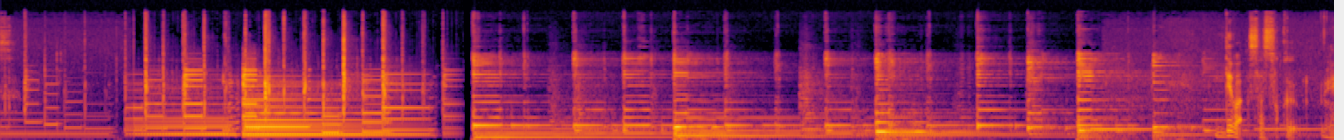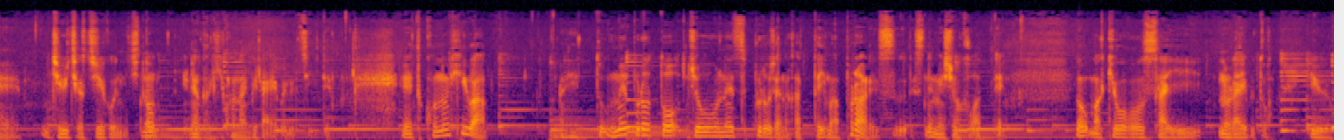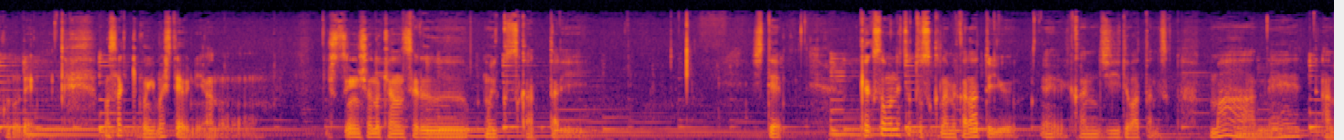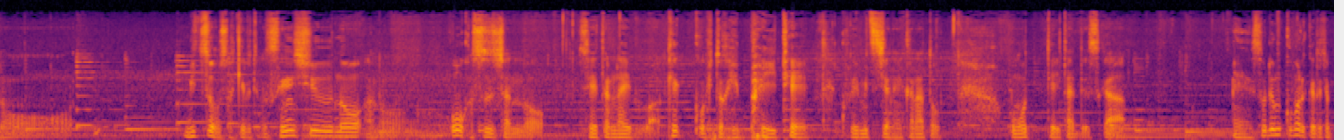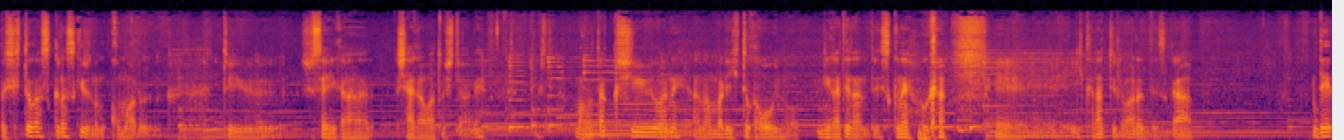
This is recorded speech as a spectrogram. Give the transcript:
早速、えー、11月15日の稲垣花火ライブについて、えーと、この日は、えーと、梅プロと情熱プロじゃなかった今ポラレスですね名称変わっての、まあ、共催のライブということで、まあ、さっきも言いましたようにあの出演者のキャンセルもいくつかあったりしてお客さんもねちょっと少なめかなという、え、感じではあったんですけど。まあねあの密を避けるというか先週のあの大岡すずちゃんの生誕ライブは結構人がいっぱいいてこれ密じゃないかなと思っていたんですが、えー、それも困るけどやっぱり人が少なすぎるのも困るという主催者側としてはね。まあ、私はねあのあんまり人が多いの苦手なんで少ない方が えー、いいかなっていうのはあるんですが。で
